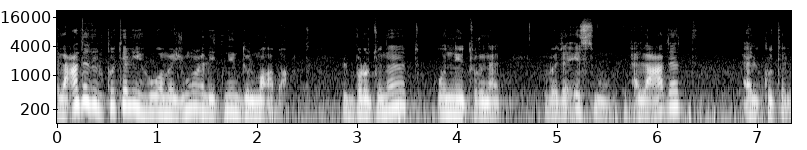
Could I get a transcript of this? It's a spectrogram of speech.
العدد الكتلي هو مجموع الاتنين دول مع بعض البروتونات والنيوترونات. يبقى ده اسمه العدد الكتلي.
